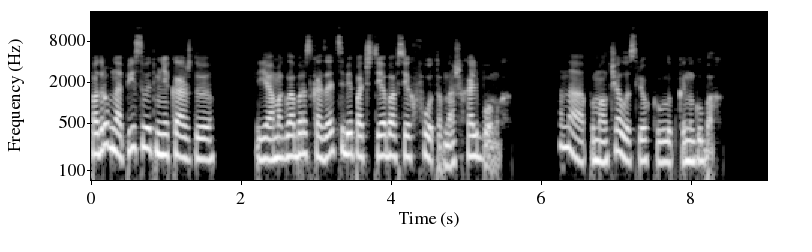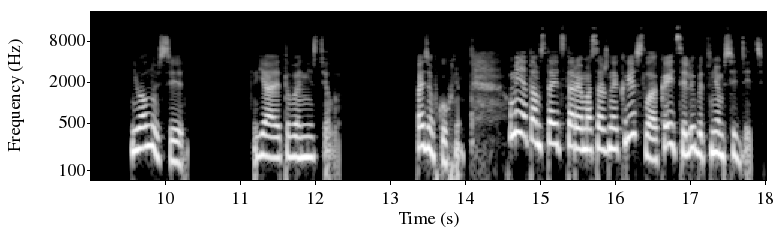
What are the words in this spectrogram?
подробно описывает мне каждую. Я могла бы рассказать тебе почти обо всех фото в наших альбомах. Она помолчала с легкой улыбкой на губах. Не волнуйся, я этого не сделаю. Пойдем в кухню. У меня там стоит старое массажное кресло, Кейти любит в нем сидеть.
